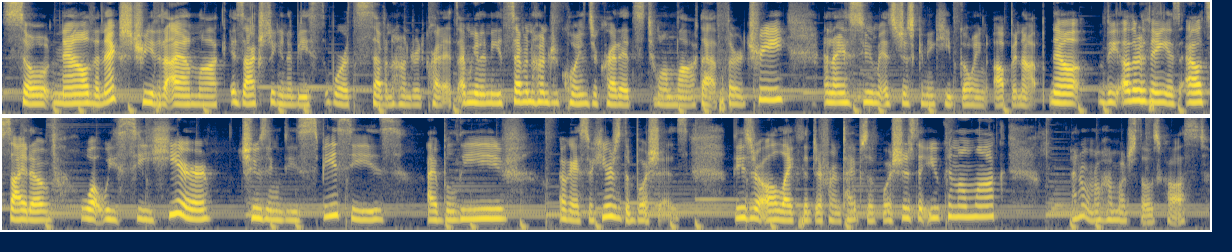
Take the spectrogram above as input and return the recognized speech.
So now the next tree that I unlock is actually going to be worth 700 credits. I'm going to need 700 coins or credits to unlock that third tree, and I assume it's just going to keep going up and up. Now, the other thing is outside of what we see here, choosing these species, I believe Okay, so here's the bushes. These are all like the different types of bushes that you can unlock. I don't know how much those cost.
